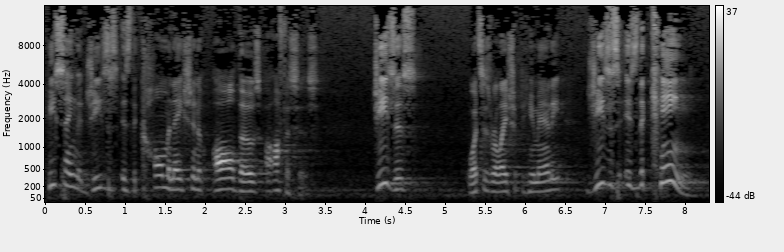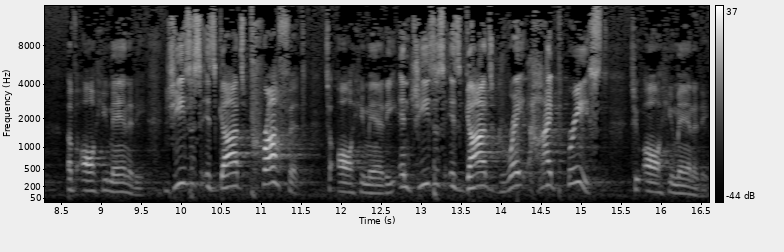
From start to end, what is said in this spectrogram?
he's saying that Jesus is the culmination of all those offices. Jesus, what's his relationship to humanity? Jesus is the king of all humanity. Jesus is God's prophet to all humanity. And Jesus is God's great high priest to all humanity.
